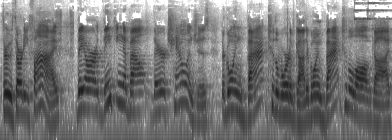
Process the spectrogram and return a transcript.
through 35, they are thinking about their challenges. They're going back to the Word of God, they're going back to the law of God,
